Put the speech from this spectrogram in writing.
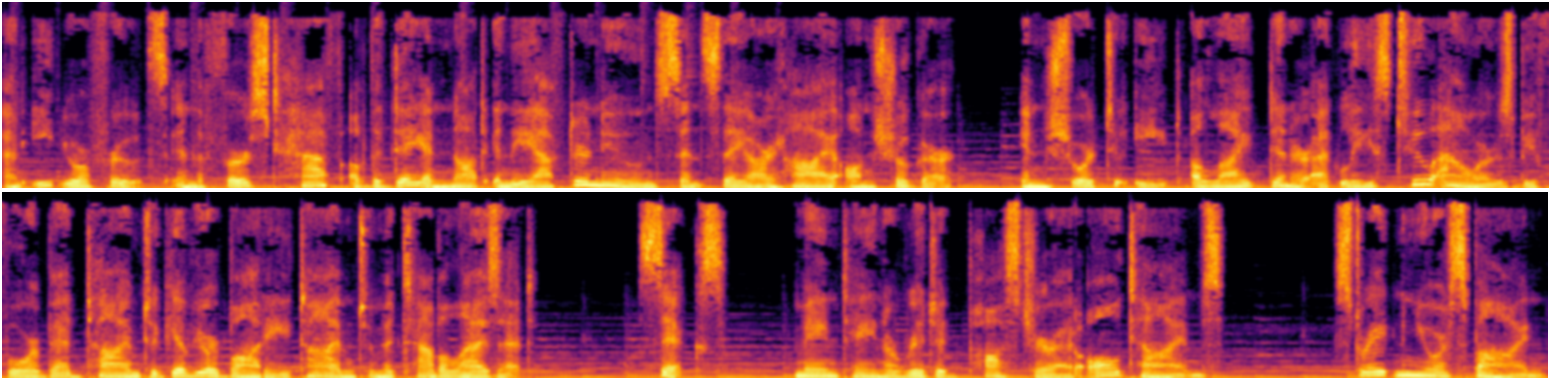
and eat your fruits in the first half of the day and not in the afternoon since they are high on sugar. Ensure to eat a light dinner at least 2 hours before bedtime to give your body time to metabolize it. 6. Maintain a rigid posture at all times. Straighten your spine,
